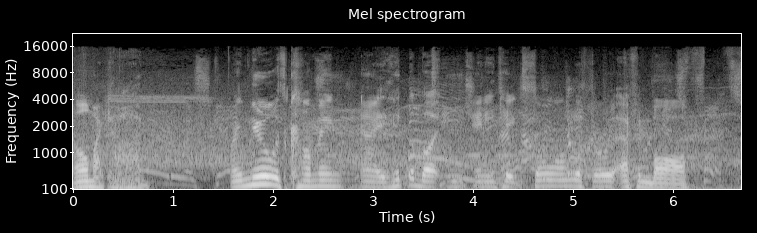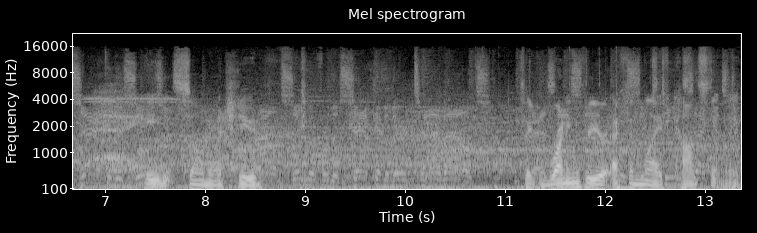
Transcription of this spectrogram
Oh my god. I knew it was coming, and I hit the button, and he takes so long to throw the effing ball. I hate it so much, dude. It's like running for your effing life constantly.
